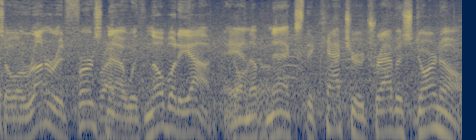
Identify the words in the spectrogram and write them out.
So a runner at first now with nobody out. And up next, the catcher, Travis d'Arnaud.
